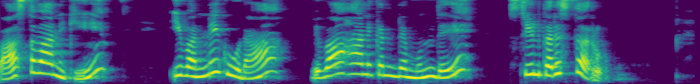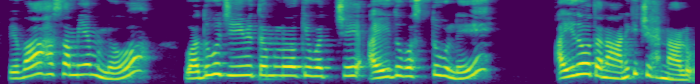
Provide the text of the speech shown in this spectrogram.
వాస్తవానికి ఇవన్నీ కూడా వివాహానికంటే ముందే స్త్రీలు ధరిస్తారు. వివాహ సమయంలో వధువు జీవితంలోకి వచ్చే ఐదు వస్తువులే ఐదోతనానికి చిహ్నాలు.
